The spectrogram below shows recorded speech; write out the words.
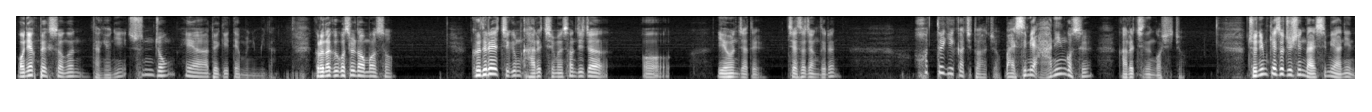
그 언약 백성은 당연히 순종해야 되기 때문입니다. 그러나 그것을 넘어서 그들의 지금 가르침은 선지자 어, 예언자들 제사장들은 헛되기까지도 하죠. 말씀이 아닌 것을 가르치는 것이죠. 주님께서 주신 말씀이 아닌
